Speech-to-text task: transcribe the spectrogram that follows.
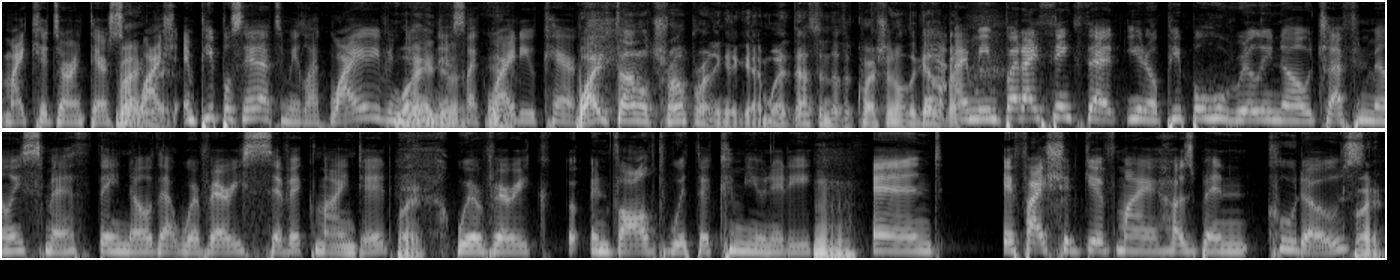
my kids aren't there, so Right, why? right. And people say that to me, like, why are you even Why doing you this? doing? Like, why do you care? Why is Donald Trump running again? Well, that's another question altogether. but I mean, but I think that, you know, people who really know Jeff and Millie Smith, they know that we're very civic minded. Right. We're very involved with the community. Mhm. And if I should give my husband kudos, Right.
